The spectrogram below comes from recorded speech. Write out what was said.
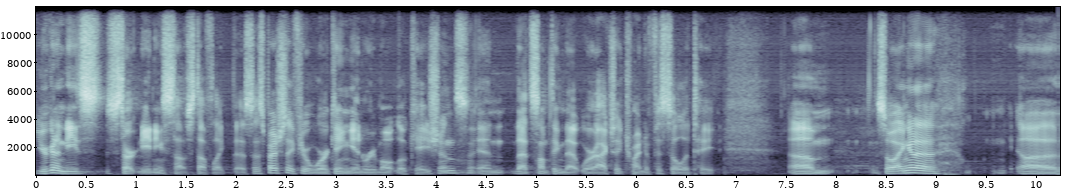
you're going to need start needing stuff, stuff like this, especially if you're working in remote locations, and that's something that we're actually trying to facilitate. Um, so I'm going to uh,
